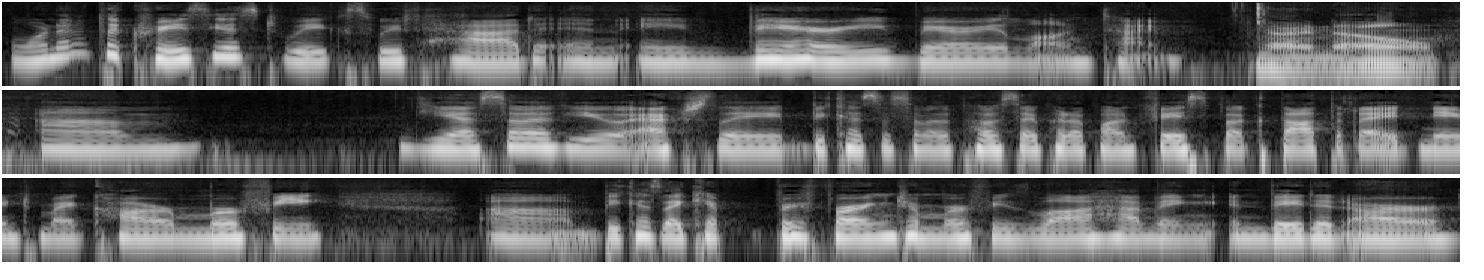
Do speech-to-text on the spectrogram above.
one of the craziest weeks we've had in a very, very long time. I know. Um, yeah, some of you actually, because of some of the posts I put up on Facebook, thought that I had named my car Murphy um, because I kept referring to Murphy's Law having invaded our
